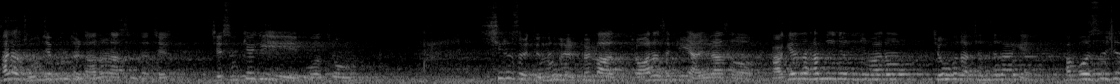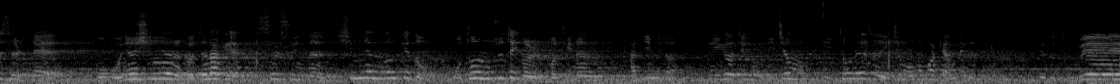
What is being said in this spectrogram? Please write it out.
가장 좋은 제품들 다 넣어놨습니다. 제, 제 성격이 뭐 좀 소리 듣는 걸 별로 안 좋아하는 성격이 아니라서 가격은 합리적이지만은 전부 다 튼튼하게 한 번 쓰셨을 때 뭐 5년 10년을 거뜬하게 쓸 수 있는 10년 넘게도 5톤 주택을 버티는 하지입니다. 이거 지금 2.2톤에서 2.5톤밖에 안 되거든요. 그래서 두배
